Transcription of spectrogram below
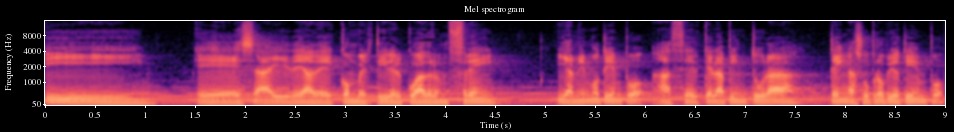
Y eh, esa idea de convertir el cuadro en frame y al mismo tiempo hacer que la pintura tenga su propio tiempo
